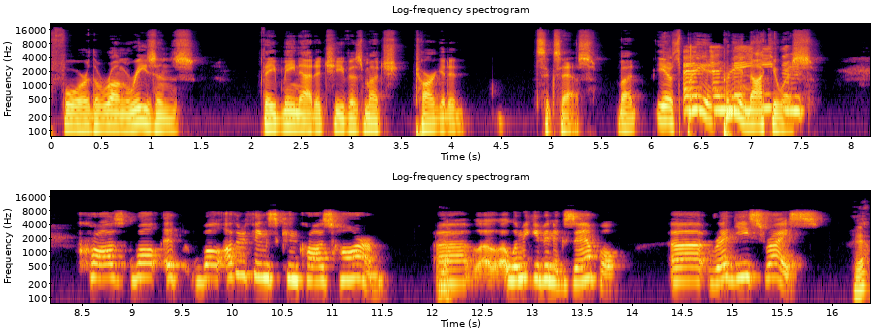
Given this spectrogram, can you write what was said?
for the wrong reasons, they may not achieve as much targeted success. But you know, it's pretty and pretty innocuous. cause well it, well other things can cause harm uh, let me give you an example uh, red yeast rice Yeah.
